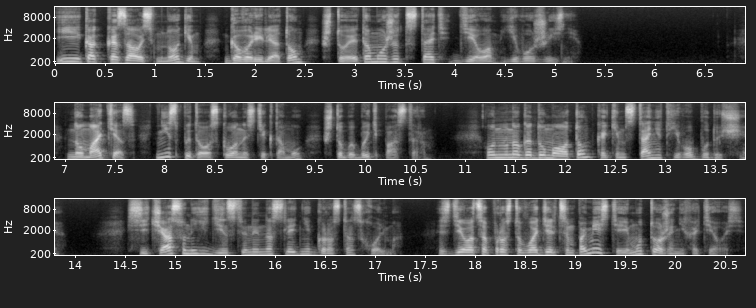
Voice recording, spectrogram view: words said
и, как казалось многим, говорили о том, что это может стать делом его жизни. Но Матиас не испытывал склонности к тому, чтобы быть пастором. Он много думал о том, каким станет его будущее. Сейчас он единственный наследник Гростенсхольма. Сделаться просто владельцем поместья ему тоже не хотелось.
